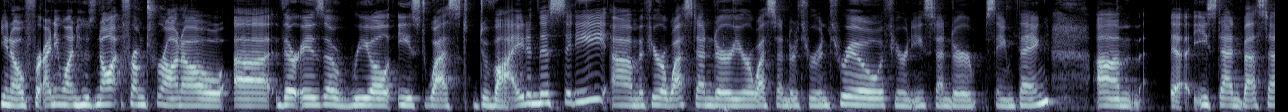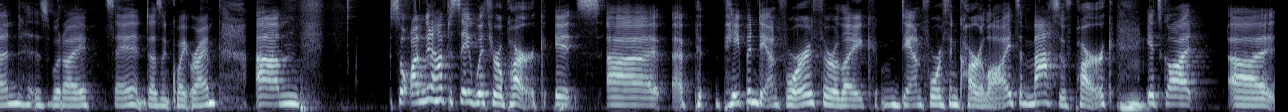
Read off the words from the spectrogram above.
you know, for anyone who's not from Toronto, uh, there is a real East West divide in this city. Um, if you're a West Ender, you're a West Ender through and through. If you're an East Ender, same thing. Um, East End, Best End is what I say. It doesn't quite rhyme. Um, so I'm gonna have to say Withrow Park. It's uh, P- Pape and Danforth, or like Danforth and Carlaw. It's a massive park. It's got uh,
